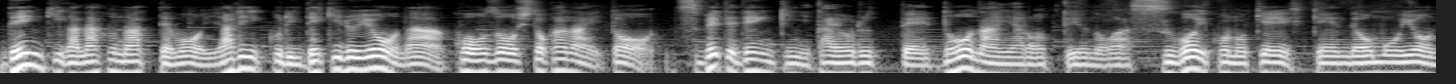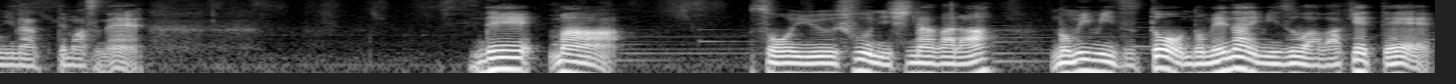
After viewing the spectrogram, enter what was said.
電気がなくなってもやりくりできるような構造をしとかないと全て電気に頼るってどうなんやろっていうのはすごいこの経験で思うようになってますね。で、まあ、そういう風にしながら飲み水と飲めない水は分けて、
